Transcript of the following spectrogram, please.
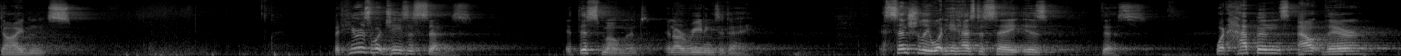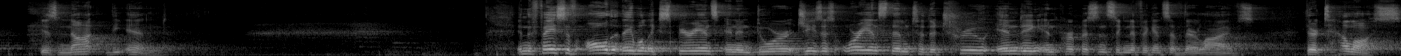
guidance. But here's what Jesus says at this moment in our reading today. Essentially, what he has to say is this What happens out there is not the end. In the face of all that they will experience and endure, Jesus orients them to the true ending and purpose and significance of their lives, their telos,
